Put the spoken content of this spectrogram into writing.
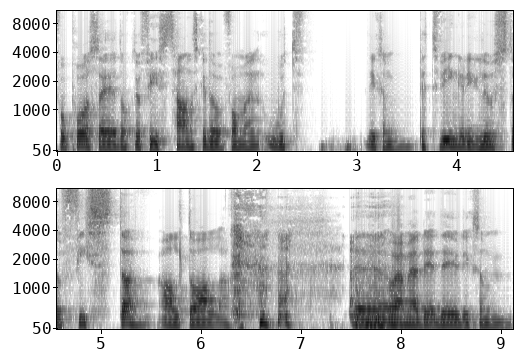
får på sig Dr. Fists handske då får man en ot, liksom betvinglig lust att fista allt och alla. eh, och jag menar, det, det är ju liksom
